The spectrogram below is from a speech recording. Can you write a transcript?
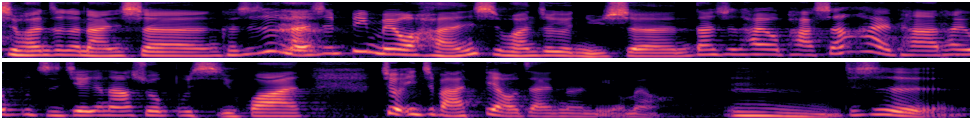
喜欢这个男生，可是这个男生并没有很喜欢这个女生，但是他又怕伤害她，他又不直接跟她说不喜欢，就一直把她吊在那里，有没有？嗯，就是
